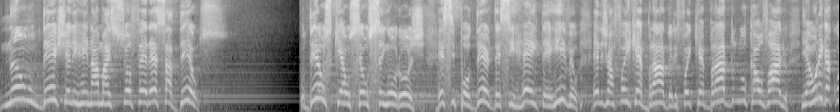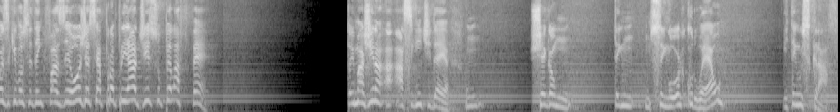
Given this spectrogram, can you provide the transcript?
Não deixe ele reinar mais, se ofereça a Deus. O Deus que é o seu Senhor hoje, esse poder desse rei terrível, ele já foi quebrado, ele foi quebrado no Calvário, e a única coisa que você tem que fazer hoje é se apropriar disso pela fé. Então imagina a, a seguinte ideia: um, chega um, tem um, senhor cruel e tem um escravo.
